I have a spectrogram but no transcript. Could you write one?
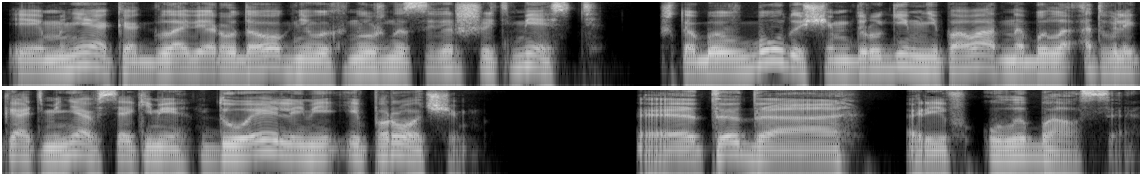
и мне, как главе рода Огневых, нужно совершить месть, чтобы в будущем другим неповадно было отвлекать меня всякими дуэлями и прочим. «Это да», — Риф улыбался.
